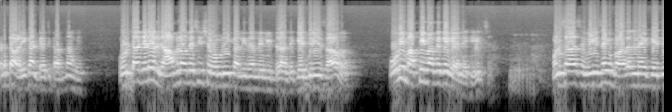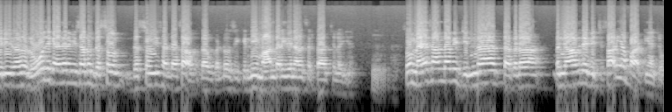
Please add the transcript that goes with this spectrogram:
48 ਘੰਟੇ ਚ ਕਰ ਦਾਂਗੇ। ਉਲਟਾ ਜਿਹੜੇ ਇਲਜ਼ਾਮ ਲਾਉਂਦੇ ਸੀ ਸ਼੍ਰੋਮਣੀ ਅਕਾਲੀ ਦਲ ਦੇ ਲੀਡਰਾਂ ਤੇ, ਕੇਜਰੀਵਾਲ ਸਾਹਿਬ, ਉਹ ਵੀ ਮਾਫੀ ਮੰਗ ਕੇ ਗਏ ਨੇ ਖੀਰ ਚ। ਹੁਣ ਸਾ ਸੁਖਬੀਰ ਸਿੰਘ ਬਾਦਲ ਨੇ ਕੇਜਰੀਵਾਲ ਸਾਹਿਬ ਰੋਜ਼ ਕਹਿੰਦੇ ਨੇ ਵੀ ਸਾਨੂੰ ਦੱਸੋ ਦੱਸੋ ਜੀ ਸਾਡਾ ਹਿਸਾਬ ਕਿਤਾਬ ਕੱਢੋ ਸੀ ਕਿੰਨੀ ਇਮਾਨਦਾਰੀ ਦੇ ਨਾਲ ਸਰਕਾਰ ਚਲਾਈ ਹੈ ਸੋ ਮੈਂ ਸਮਝਦਾ ਵੀ ਜਿੰਨਾ ਤਕੜਾ ਪੰਜਾਬ ਦੇ ਵਿੱਚ ਸਾਰੀਆਂ ਪਾਰਟੀਆਂ ਚੋਂ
